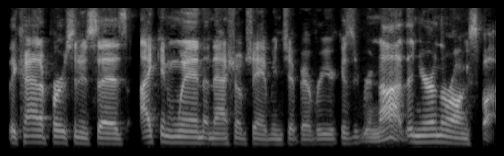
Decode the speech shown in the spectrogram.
the kind of person who says i can win a national championship every year because if you're not then you're in the wrong spot.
